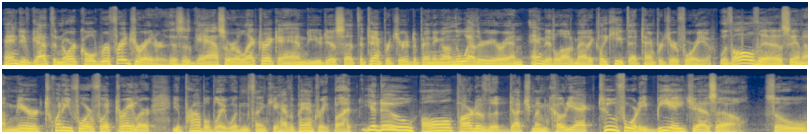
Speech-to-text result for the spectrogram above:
and you've got the Norcold refrigerator. This is gas or electric, and you just set the temperature depending on the weather you're in, and it'll automatically keep that temperature for you. With all this in a mere 24 foot trailer, you probably wouldn't think you have a pantry, but you do. All part of the Dutchmen Kodiak 240 BHSL. So,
